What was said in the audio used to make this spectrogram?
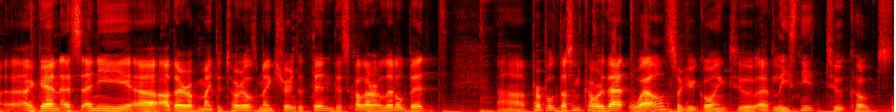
Uh, again, as any uh, other of my tutorials, make sure to thin this color a little bit. Uh, purple doesn't cover that well, so you're going to at least need two coats.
